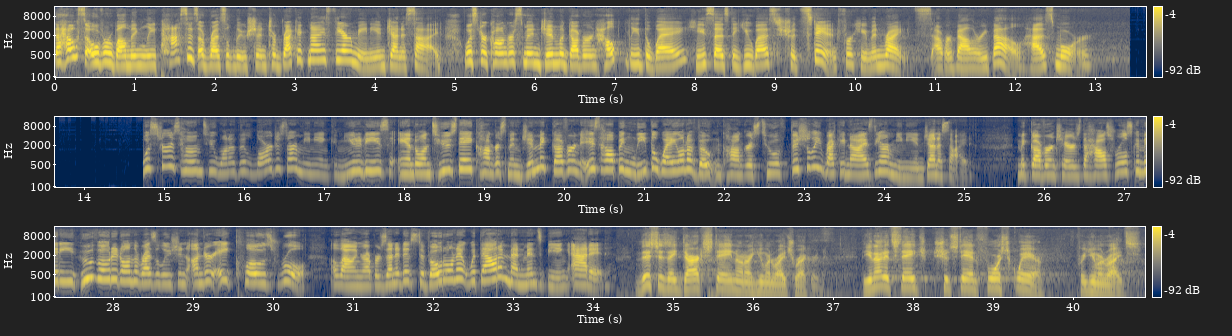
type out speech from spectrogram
The House overwhelmingly passes a resolution to recognize the Armenian genocide. Worcester Congressman Jim McGovern helped lead the way. He says the U.S. should stand for human rights. Our Valerie Bell has more. Worcester is home to one of the largest Armenian communities, and on Tuesday, Congressman Jim McGovern is helping lead the way on a vote in Congress to officially recognize the Armenian genocide. McGovern chairs the House Rules Committee, who voted on the resolution under a closed rule, allowing representatives to vote on it without amendments being added. This is a dark stain on our human rights record. The United States should stand four square for human rights.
